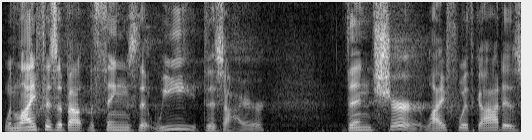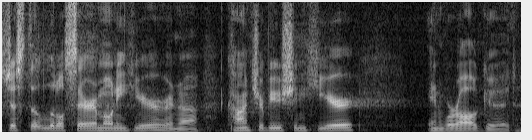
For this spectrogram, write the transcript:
When life is about the things that we desire, then sure, life with God is just a little ceremony here and a contribution here, and we're all good.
